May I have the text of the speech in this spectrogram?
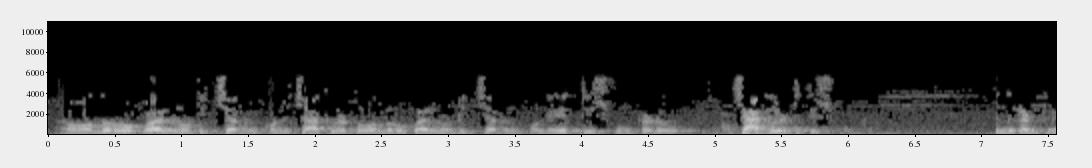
వంద రూపాయల నోటు ఇచ్చారనుకోండి చాక్లెట్ వంద రూపాయల నోటు ఇచ్చారనుకోండి ఏది తీసుకుంటాడు? చాక్లెట్ తీసుకుంటాడు. ఎందుకంటే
